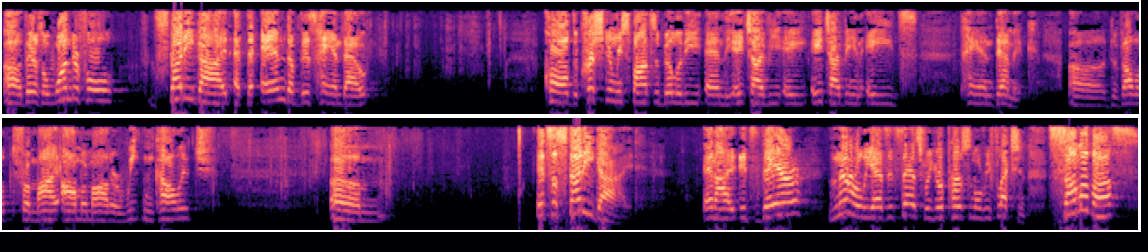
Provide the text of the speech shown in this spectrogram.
Uh, there's a wonderful study guide at the end of this handout called The Christian Responsibility and the HIV, HIV and AIDS Pandemic, uh, developed from my alma mater, Wheaton College. Um, it's a study guide, and I, it's there literally as it says for your personal reflection. Some of us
